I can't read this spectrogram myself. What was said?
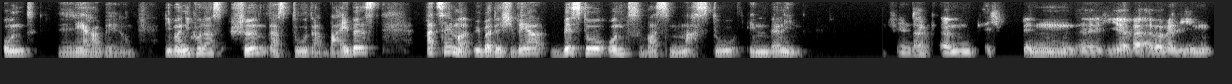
und Lehrerbildung. Lieber Nikolas, schön, dass du dabei bist. Erzähl mal über dich. Wer bist du und was machst du in Berlin? Vielen Dank. Ähm, ich bin äh, hier bei Alba Berlin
